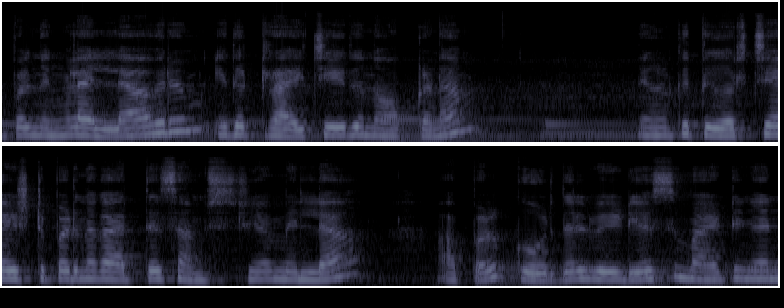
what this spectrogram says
അപ്പോൾ നിങ്ങളെല്ലാവരും ഇത് ട്രൈ ചെയ്ത് നോക്കണം. നിങ്ങൾക്ക് തീർച്ചയായും ഇഷ്ടപ്പെടുന്ന കാര്യത്തിൽ സംശയമില്ല അപ്പോൾ കൂടുതൽ വീഡിയോസുമായിട്ട് ഞാൻ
